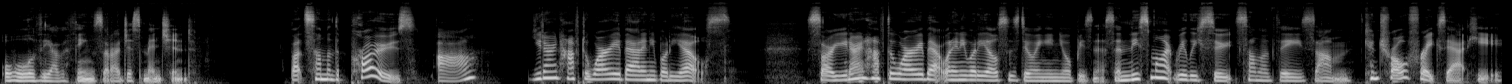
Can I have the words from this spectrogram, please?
all of the other things that I just mentioned. But some of the pros are you don't have to worry about anybody else. So you don't have to worry about what anybody else is doing in your business. And this might really suit some of these um, control freaks out here.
